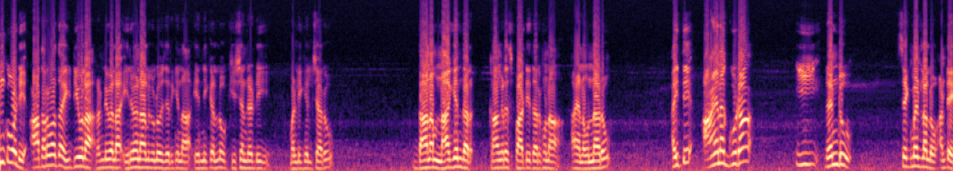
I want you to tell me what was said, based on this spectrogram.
ఇంకోటి ఆ తర్వాత ఇటీవల రెండు వేల ఇరవై నాలుగులో జరిగిన ఎన్నికల్లో కిషన్ రెడ్డి మళ్ళీ గెలిచారు. దానం నాగేందర్ కాంగ్రెస్ పార్టీ తరఫున ఆయన ఉన్నారు. అయితే ఆయనకు కూడా ఈ రెండు సెగ్మెంట్లలో అంటే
